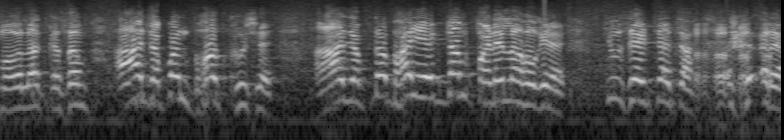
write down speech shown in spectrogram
मौला कसम आज अपन बहुत खुश है। आज अपना भाई एकदम पड़ेला हो गया है। क्यों सेठ चाचा? अरे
